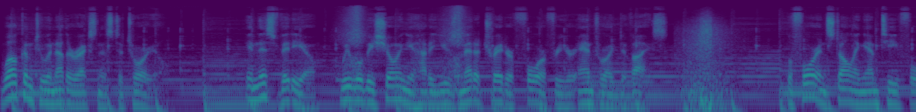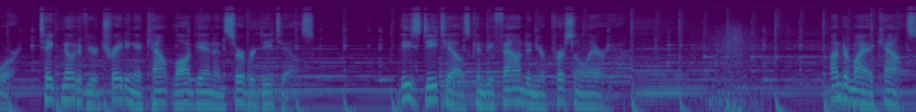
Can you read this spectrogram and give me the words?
Welcome to another Exness tutorial. In this video, we will be showing you how to use MetaTrader 4 for your Android device. Before installing MT4, take note of your trading account login and server details. These details can be found in your personal area. Under My Accounts,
